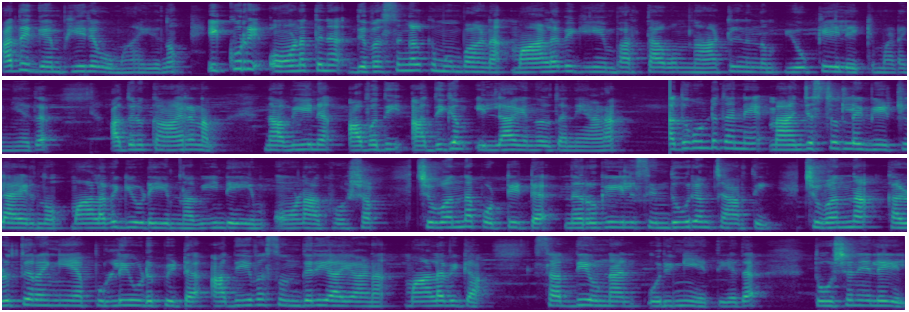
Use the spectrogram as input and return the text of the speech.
അതിഗംഭീരവുമായിരുന്നു. ഇക്കുറി ഓണത്തിന് ദിവസങ്ങൾക്ക് മുമ്പാണ് മാളവികയും ഭർത്താവും നാട്ടിൽ നിന്നും യു കെയിലേക്ക് മടങ്ങിയത്. അതിനു കാരണം നവീന് അവധി അധികം ഇല്ല എന്നത് തന്നെയാണ്. അതുകൊണ്ട് തന്നെ മാഞ്ചസ്റ്ററിലെ വീട്ടിലായിരുന്നു മാളവികയുടെയും നവീന്റെയും ഓണാഘോഷം. ചുവന്ന പൊട്ടിട്ട് നെറുകയിൽ സിന്ദൂരം ചാർത്തി ചുവന്ന കഴുത്തിറങ്ങിയ പുള്ളിയുടുപ്പിട്ട് അതീവ സുന്ദരിയായാണ് മാളവിക സദ്യയുണ്ണാൻ ഒരുങ്ങിയെത്തിയത്. തൂശനിലയിൽ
